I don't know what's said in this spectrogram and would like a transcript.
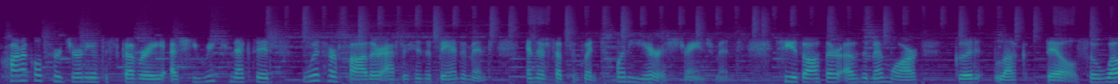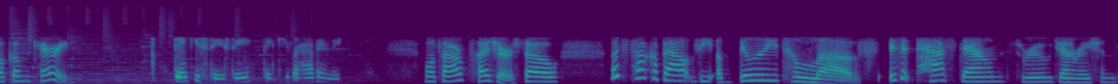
chronicled her journey of discovery as she reconnected with her father after his abandonment and their subsequent 20 year estrangement. She is author of the memoir Good Luck Bill. So, welcome, Carrie. Thank you, Stacey. Thank you for having me. Well, it's our pleasure. So, Let's talk about the ability to love. Is it passed down through generations?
